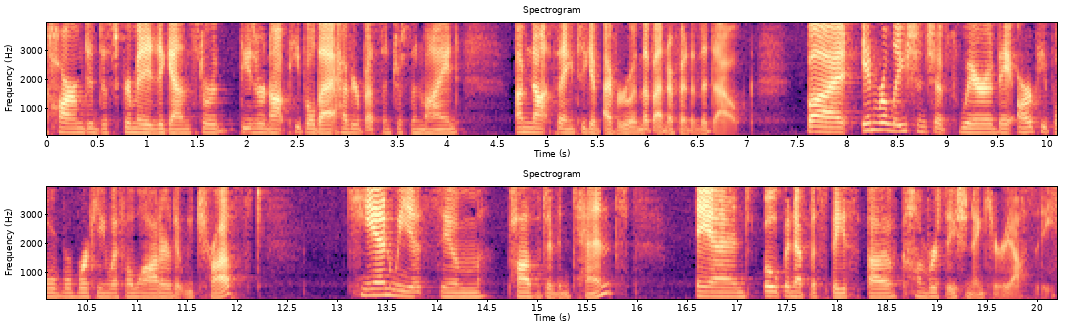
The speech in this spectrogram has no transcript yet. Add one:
harmed and discriminated against, or these are not people that have your best interest in mind. I'm not saying to give everyone the benefit of the doubt. But in relationships where they are people we're working with a lot or that we trust, can we assume positive intent and open up a space of conversation and curiosity?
